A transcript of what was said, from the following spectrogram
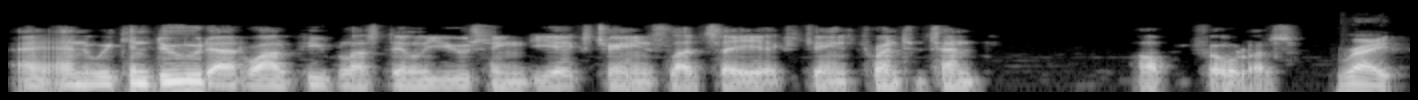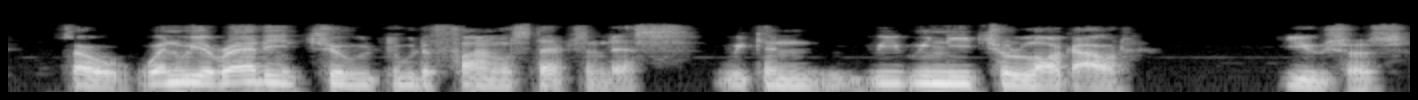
And, and we can do that while people are still using the Exchange, let's say Exchange 2010 public folders. Right. So when we are ready to do the final steps in this, we can, we, we need to log out users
